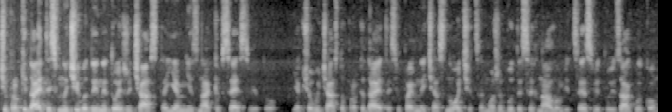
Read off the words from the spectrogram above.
Чи прокидаєтесь вночі в один і той же час, таємні знаки Всесвіту? Якщо ви часто прокидаєтесь у певний час ночі, це може бути сигналом від Всесвіту і закликом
